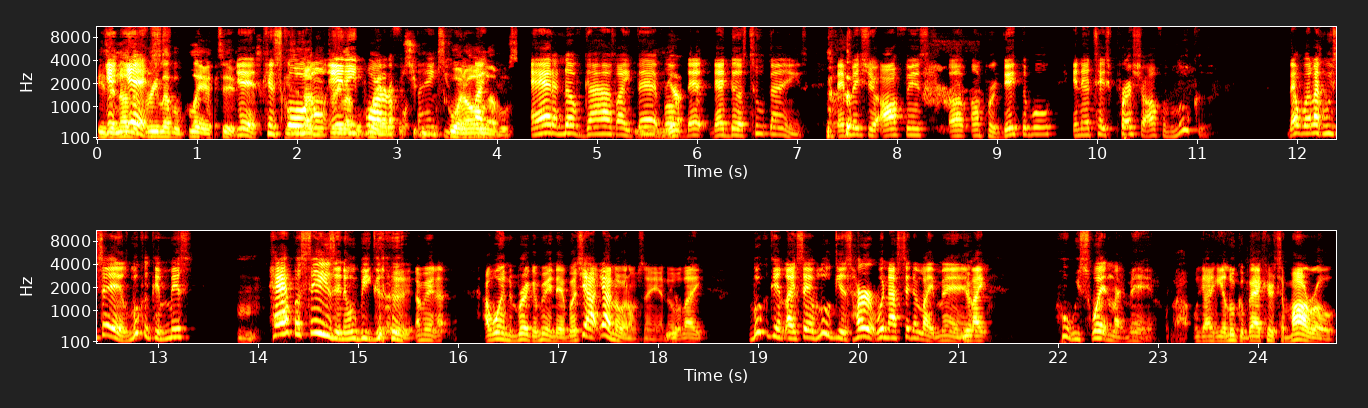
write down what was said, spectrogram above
He's Ye- another yes. three level player too. Yes, can score on any part of the. that fl- can Thank score you. at all Like, levels. add enough guys like that, bro. Yep. That that does two things. That makes your offense uh, unpredictable, and that takes pressure off of Luka. That way, like we said, Luka can miss Mm. half a season and it would be good. I mean, I, I wouldn't recommend that, but y'all, y'all know what I'm saying though. Yep. Like Luka can, like, say if Luka gets hurt, we're not sitting like, man, Yep. like who we sweating like, man, we gotta get Luka back here tomorrow,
